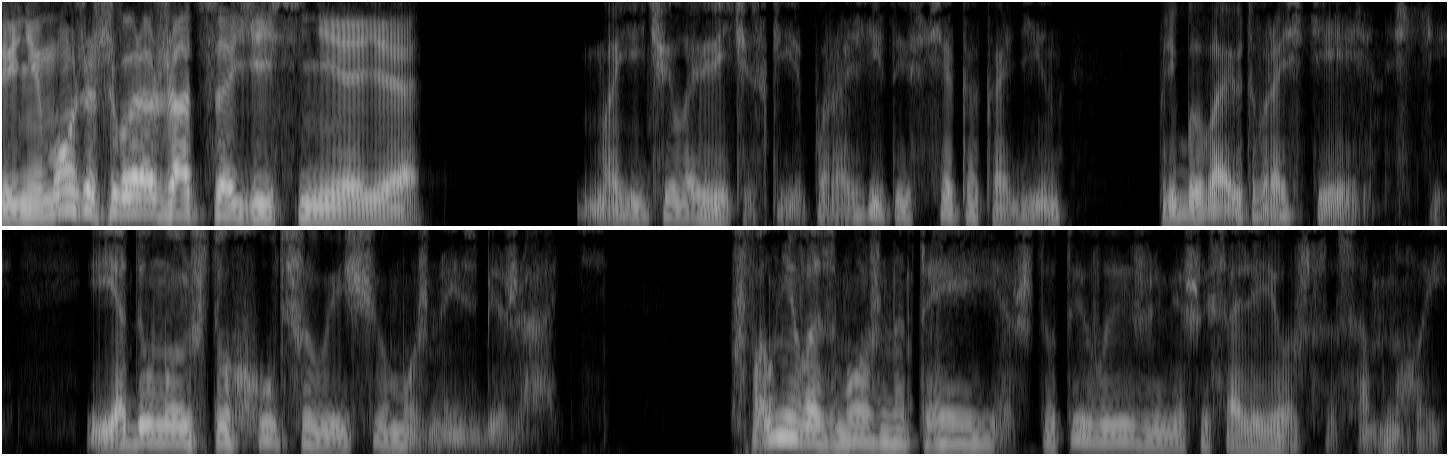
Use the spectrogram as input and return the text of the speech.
ты не можешь выражаться яснее. Мои человеческие паразиты все как один пребывают в растерянности, и я думаю, что худшего еще можно избежать. Вполне возможно, Тея, что ты выживешь и сольешься со мной.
